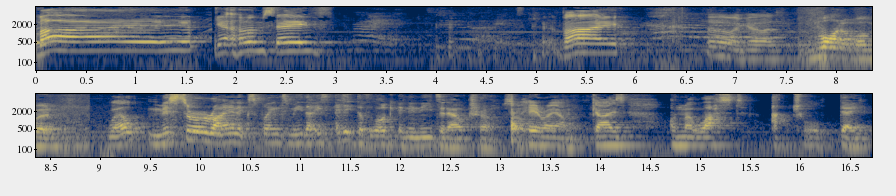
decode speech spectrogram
Bye. Get home safe. Bye. Oh my god. What a woman. Well, Mr. Orion explained to me that he's edited the vlog and he needs an outro. So here I am, guys, on my last actual day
